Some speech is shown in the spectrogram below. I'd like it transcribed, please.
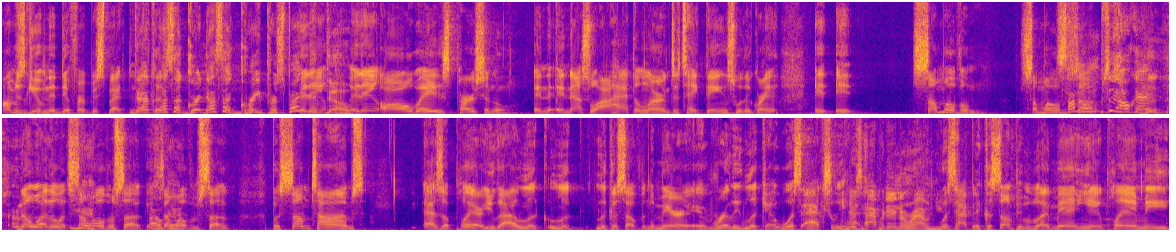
I'm just giving a different perspective. That, that's a great. That's a great perspective, ain't though. it ain't always personal, and and that's what I had to learn to take things with a grain. It it some of them. Some of them Some of suck. them okay. no other. Some Yeah. of them suck, and some of them suck. But sometimes, as a player, you gotta look look look yourself in the mirror and really look at what's actually What's happening happening around you? what's happening because some people be like man he ain't playing me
